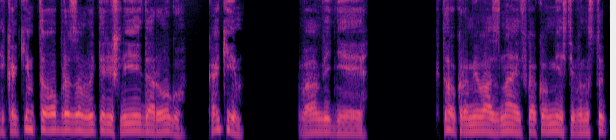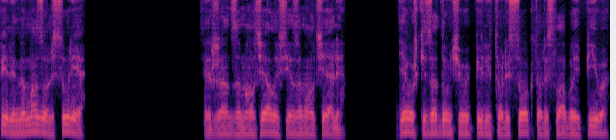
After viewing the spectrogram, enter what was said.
И каким-то образом вы перешли ей дорогу. Каким? Вам виднее. Кто, кроме вас, знает, в каком месте вы наступили на мозоль Суре? Сержант замолчал, и все замолчали. Девушки задумчиво пили то ли сок, то ли слабое пиво.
